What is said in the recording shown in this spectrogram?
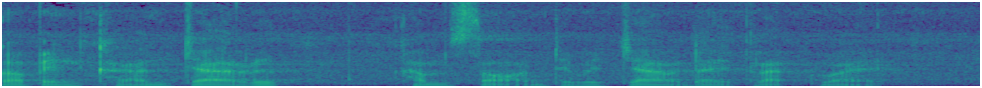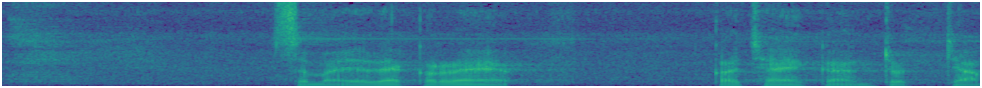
ก็เป็นการจารึก คำสอนที่พระเจ้าได้ตรัสไว้ สมัยแรก ๆ ก็ใช้การจดจำ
